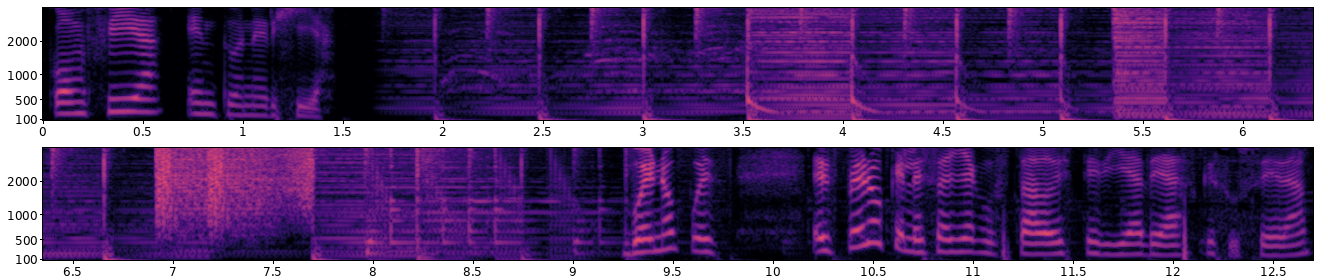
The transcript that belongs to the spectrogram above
Confía en tu energía. Bueno, pues espero que les haya gustado este día de Haz que suceda.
